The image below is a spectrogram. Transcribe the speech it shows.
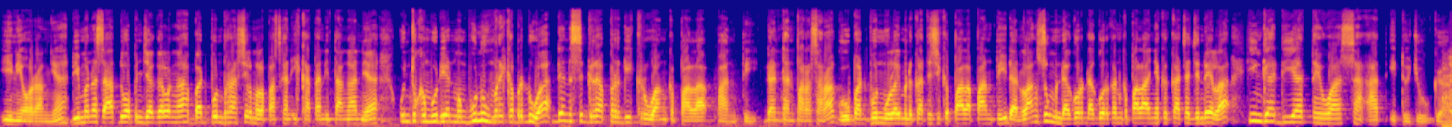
Ini orangnya, di mana saat dua penjaga lengah, Bud pun berhasil melepaskan ikatan di tangannya untuk kemudian membunuh mereka berdua dan segera pergi ke ruang kepala panti. Dan tanpa rasa ragu, Bud pun mulai mendekati si kepala panti dan langsung mendagor-dagorkan kepalanya ke kaca jendela hingga dia tewas saat itu juga.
